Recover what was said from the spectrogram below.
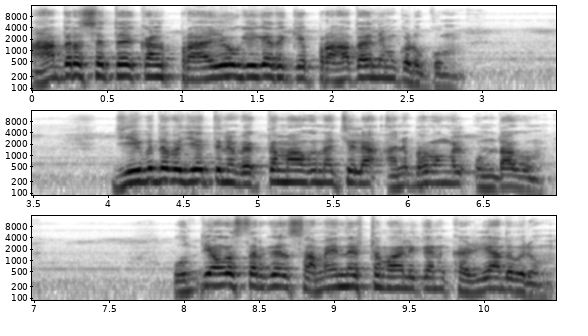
ആദർശത്തേക്കാൾ പ്രായോഗികതയ്ക്ക് പ്രാധാന്യം കൊടുക്കും. ജീവിത വിജയത്തിന് വ്യക്തമാകുന്ന ചില അനുഭവങ്ങൾ ഉണ്ടാകും. ഉദ്യോഗസ്ഥർക്ക് സമയനിഷ്ഠ പാലിക്കാൻ കഴിയാതെ വരും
